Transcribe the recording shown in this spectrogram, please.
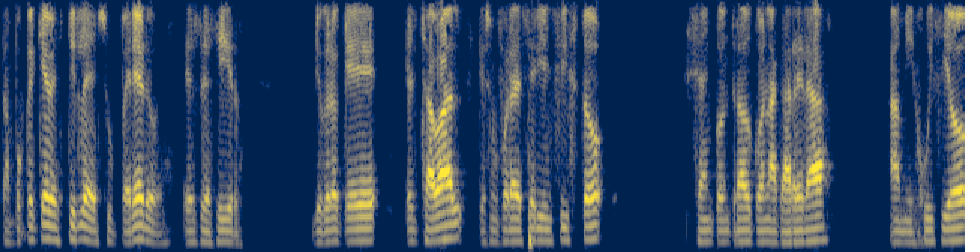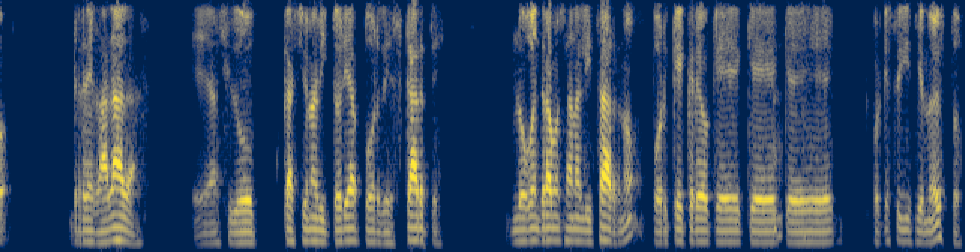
tampoco hay que vestirle de superhéroe. Es decir, yo creo que el chaval, que es un fuera de serie, insisto, se ha encontrado con la carrera, a mi juicio, regalada. Eh, ha sido casi una victoria por descarte. Luego entramos a analizar, ¿no? ¿Por qué creo que, que, por qué estoy diciendo esto?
